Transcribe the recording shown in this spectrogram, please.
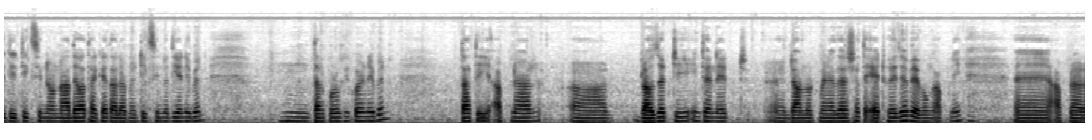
যদি টিক চিহ্ন না দেওয়া থাকে, তাহলে আপনি টিক চিহ্ন দিয়ে নেবেন। তারপরও কি করে নেবেন? তাতেই আপনার ব্রাউজারটি ইন্টারনেট ডাউনলোড ম্যানেজারের সাথে অ্যাড হয়ে যাবে এবং আপনি আপনার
